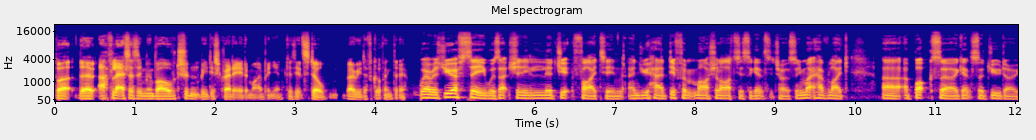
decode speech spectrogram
but the athleticism involved shouldn't be discredited in my opinion because it's still a very difficult thing to do. Whereas UFC was actually legit fighting, and you had different martial artists against each other. So you might have like uh, a boxer against a judo.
